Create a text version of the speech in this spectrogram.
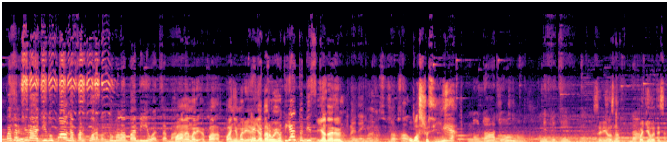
позавчера один упал на фарфоровых, думала побьется. ба. Пане Марі... пан- пані Марія, я, тебе- дарую. От я тобі скину. Я дарю. Да, А, у вас щось є? Ну да, дома. Медведі. Серйозно? Да. Поділитеся?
